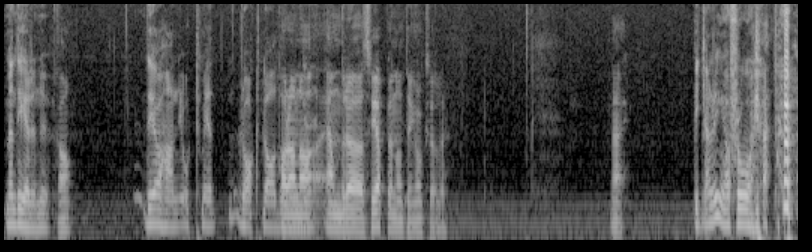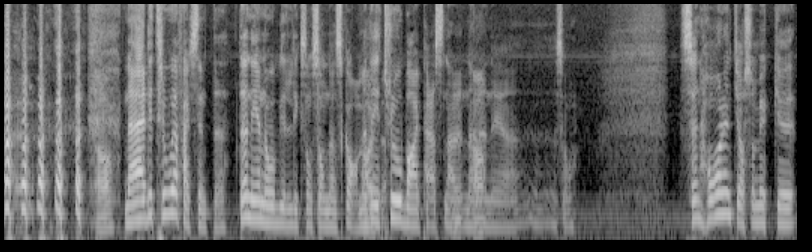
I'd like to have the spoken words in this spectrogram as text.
Men det är det nu. ja. Det har han gjort med rakblad. Har han ändrat svepen någonting också eller? Nej. Vi kan ringa och fråga. Ja, Nej, det tror jag faktiskt inte. Den är nog liksom som den ska. Men Ja, det är true bypass när, Mm, när ja. den är eh, så. Sen har inte jag så mycket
